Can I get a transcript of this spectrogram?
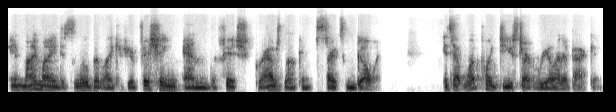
in my mind, it's a little bit like if you're fishing and the fish grabs the hook and starts going. It's at what point do you start reeling it back in?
